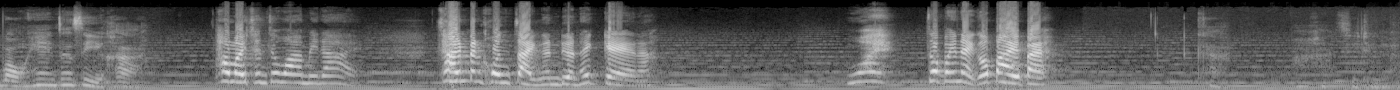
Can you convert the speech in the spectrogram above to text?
เบาแห้งจังสี่ค่ะๆทำไมฉันจะว่าไม่ได้ ฉันเป็นคนจ่ายเงินเดือนให้แกนะว้ยจะไปไหนก็ไปไป ค่ะ มาค่ะสิถือให้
